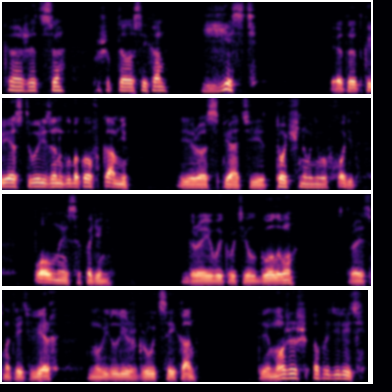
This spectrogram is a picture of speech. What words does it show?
Кажется, — прошептала Сейхан, — есть. Этот крест вырезан глубоко в камне, и распятие точно в него входит. Полное совпадение. Грей выкрутил голову, стараясь смотреть вверх, но увидел лишь грудь Сейхан. — Ты можешь определить,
